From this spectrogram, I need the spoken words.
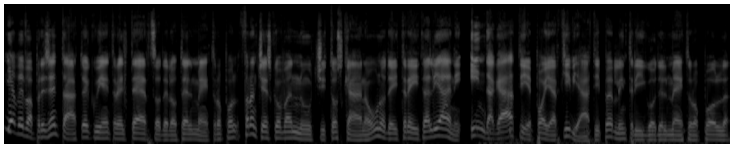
gli aveva presentato, e qui entra il terzo dell'Hotel Metropol, Francesco Vannucci, toscano, uno dei tre italiani indagati e poi archiviati per l'intrigo del Metropol.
